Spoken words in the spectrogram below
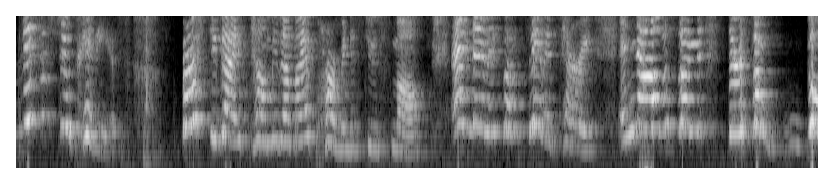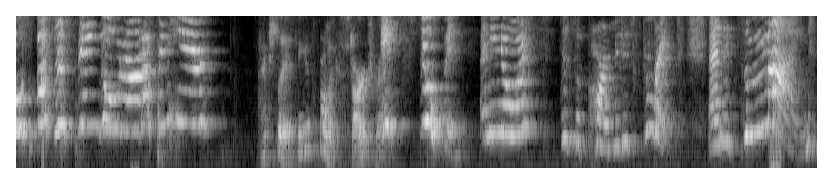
This is stupidous! First, you guys tell me that my apartment is too small, and then it's unsanitary, and now all of a sudden there's some Ghostbusters thing going on up in here! Actually, I think it's more like Star Trek. It's stupid! And you know what? This apartment is great, and it's mine,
